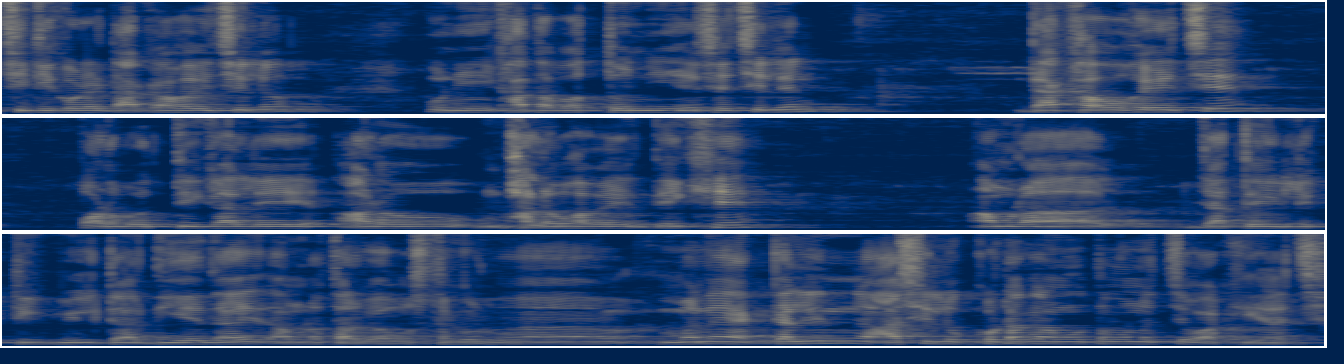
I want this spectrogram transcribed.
চিঠি করে ডাকা হয়েছিল। উনি খাতাপত্র নিয়ে এসেছিলেন। দেখাও হয়েছে। পরবর্তীকালে আরও ভালোভাবে দেখে আমরা যাতে ইলেকট্রিক বিলটা দিয়ে দেয় আমরা তার ব্যবস্থা করব। মানে এককালীন আশি লক্ষ টাকার মতো মনে হচ্ছে বাকি আছে।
